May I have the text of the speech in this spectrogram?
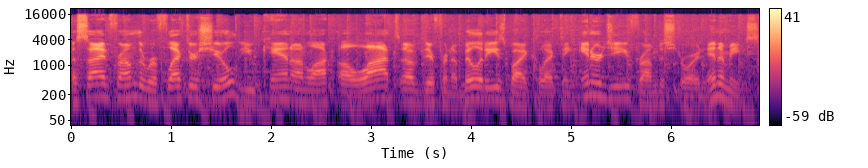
Aside from the reflector shield, you can unlock a lot of different abilities by collecting energy from destroyed enemies,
